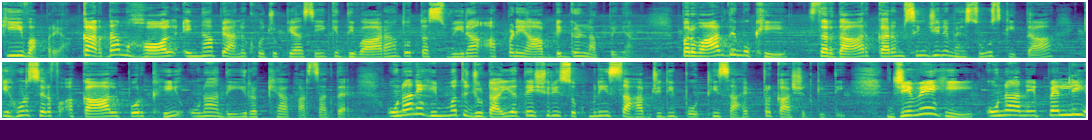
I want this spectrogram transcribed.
ਕੀ ਵਾਪਰਿਆ? ਘਰ ਦਾ ਮਾਹੌਲ ਇੰਨਾ ਭਿਆਨਕ ਹੋ ਚੁੱਕਿਆ ਸੀ ਕਿ ਦੀਵਾਰਾਂ ਤੋਂ ਤਸਵੀਰਾਂ ਆਪਣੇ ਆਪ ਡਿੱਗਣ ਲੱਗ ਪਈਆਂ। ਪਰਿਵਾਰ ਦੇ ਮੁਖੀ ਸਰਦਾਰ ਕਰਮ ਸਿੰਘ ਜੀ ਨੇ ਮਹਿਸੂਸ ਕੀਤਾ ਕਿ ਹੁਣ ਸਿਰਫ ਅਕਾਲ ਪੁਰਖ ਹੀ ਉਹਨਾਂ ਦੀ ਰੱਖਿਆ ਕਰ ਸਕਦਾ ਹੈ। ਉਹਨਾਂ ਨੇ ਹਿੰਮਤ ਜੁਟਾਈ ਅਤੇ ਸ੍ਰੀ ਸੁਖਮਨੀ ਸਾਹਿਬ ਜੀ ਦੀ ਪੋਥੀ ਸਾਹਿਬ ਪ੍ਰਕਾਸ਼ਿਤ ਕੀਤੀ। ਜਿਵੇਂ ਹੀ ਉਹਨਾਂ ਨੇ ਪਹਿਲੀ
